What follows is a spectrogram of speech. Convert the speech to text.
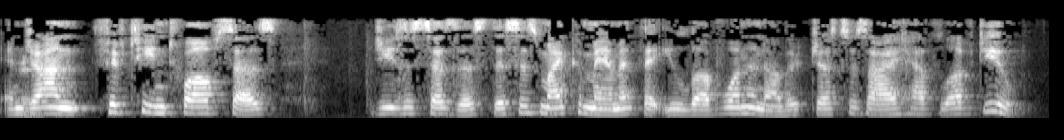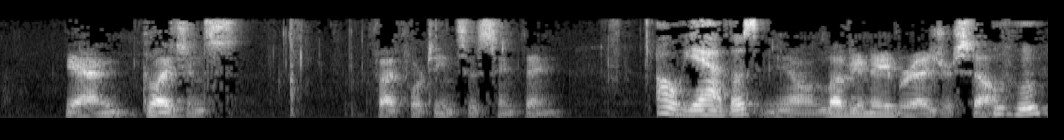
And John 15, 12 says, Jesus says this, this is my commandment that you love one another just as I have loved you. Yeah, and Galatians 5.14 says the same thing. Oh yeah, those You know, love your neighbor as yourself. Mm-hmm.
